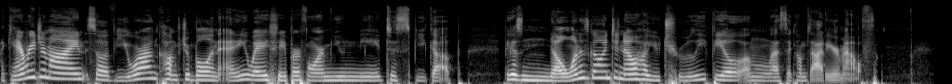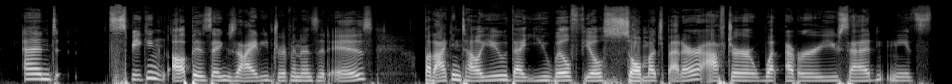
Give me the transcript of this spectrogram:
I can't read your mind, so if you are uncomfortable in any way, shape, or form, you need to speak up because no one is going to know how you truly feel unless it comes out of your mouth. And speaking up is anxiety driven as it is, but I can tell you that you will feel so much better after whatever you said needs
